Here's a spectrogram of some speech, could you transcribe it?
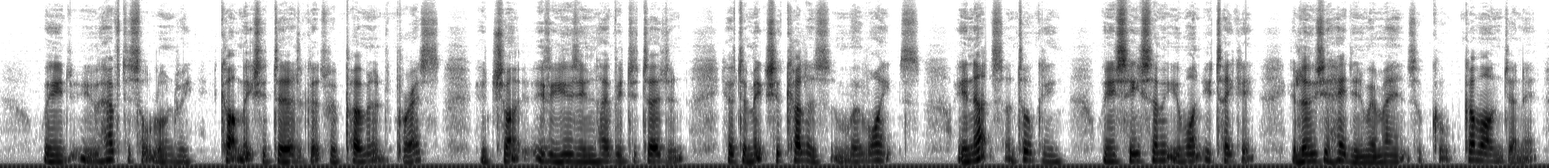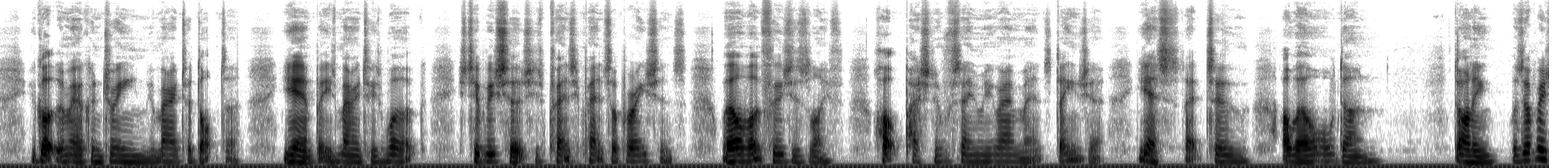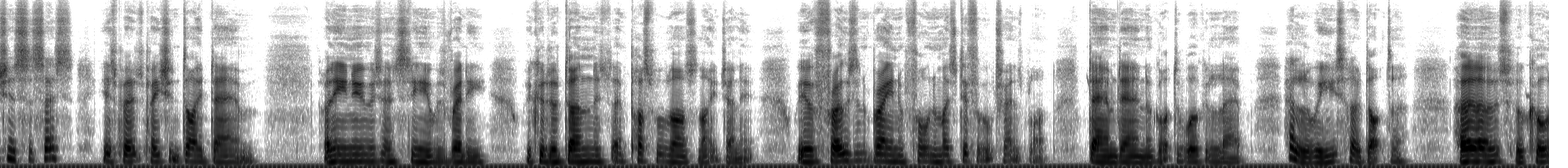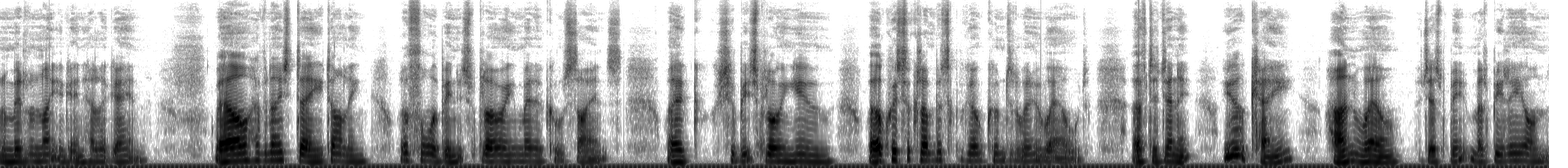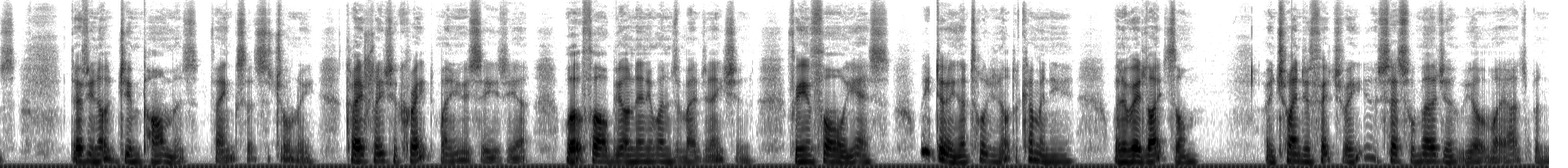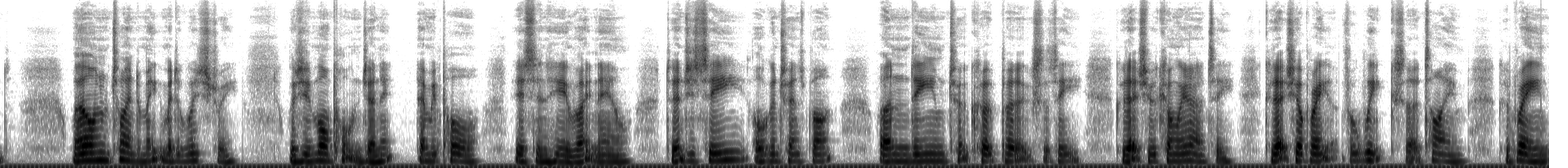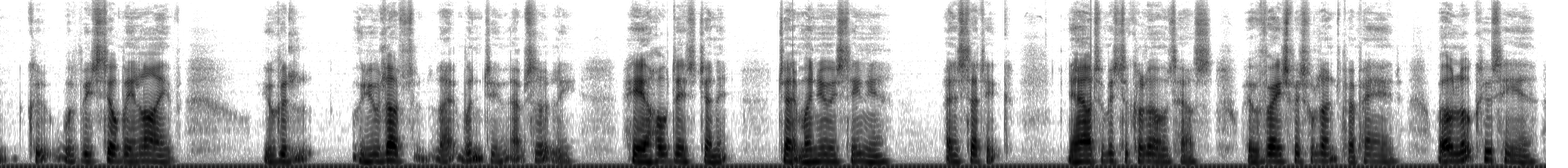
we you have to sort laundry. You can't mix your delicates with permanent press. You try if you're using heavy detergent. You have to mix your colours with whites. Are you nuts? I'm talking. When you see something you want, you take it. You lose your head in romance. Come on, Janet. You've got the American dream. You're married to a doctor. Yeah, but he's married to his work. His stupid research, his fancy pants operations. Well, what Fuchsia's life? Hot, passionate, same romance, danger. Yes, that too. Oh well, all done. Darling, was the operation a success? Yes, but patient died, damn. I knew his anesthesia was ready. We could have done this impossible last night, Janet. We have frozen the brain and formed the most difficult transplant. Damn, Dan, I've got to work in the lab. Hello, Louise. Hello, Doctor. Hello, for call in the middle of the night again. Hello again. Well, have a nice day, darling. Look forward to been exploring medical science. Where should be exploring you. Well, Christopher Columbus, welcome to the new world. To Janet. Are you okay? Hun, well, it just be, must be Leon's. Definitely not Jim Palmer's. Thanks, that's extraordinary. Calculation correct. My news easier. Work far beyond anyone's imagination. Three and four, yes. What are you doing? I told you not to come in here when the red light's on. I'm trying to effectuate a successful merger with your, my husband. Well, I'm trying to make medical history. Which is more important, Janet. Let me pour. Listen here right now. Don't you see? Organ transplant, undeemed complexity could actually become reality. Could actually operate for weeks at a time. Could brain could would be still be alive. You could you love that, wouldn't you? Absolutely. Here, hold this, Janet. Janet, my newest senior anesthetic. Now to Mr. Cordell's house. We have a very special lunch prepared. Well, look who's here.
